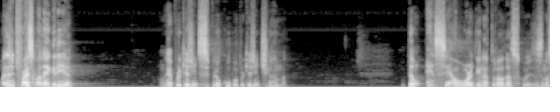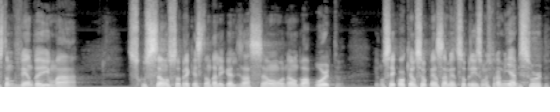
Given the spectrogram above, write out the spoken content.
Mas a gente faz com alegria. Não é porque a gente se preocupa, porque a gente ama. Então, essa é a ordem natural das coisas. Nós estamos vendo aí uma discussão sobre a questão da legalização ou não do aborto. Eu não sei qual é o seu pensamento sobre isso, mas para mim é absurdo.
